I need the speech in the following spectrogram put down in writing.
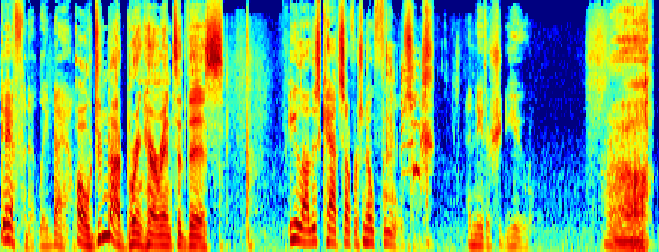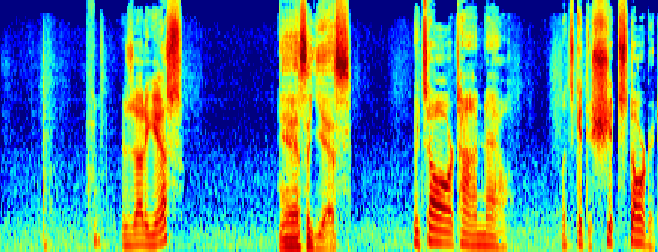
definitely down. Oh, do not bring her into this. Eli, this cat suffers no fools. And neither should you. Ah. Ugh. Is that a yes? Yeah, it's a yes. It's our time now. Let's get the shit started.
